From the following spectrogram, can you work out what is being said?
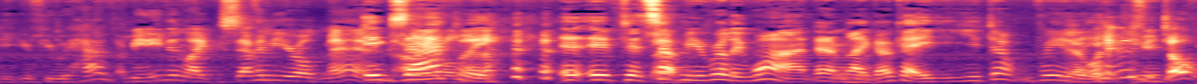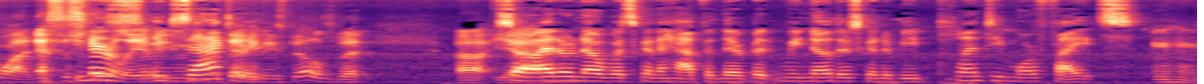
if you have, I mean, even like seventy year old men. Exactly. if it's So- something you really want, and I'm like, Mhm. okay, you don't really. Yeah, well, even if you don't want necessarily, I mean, exactly. you're taking these pills, but uh, yeah. So I don't know what's going to happen there, but we know there's going to be plenty more fights, hmm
